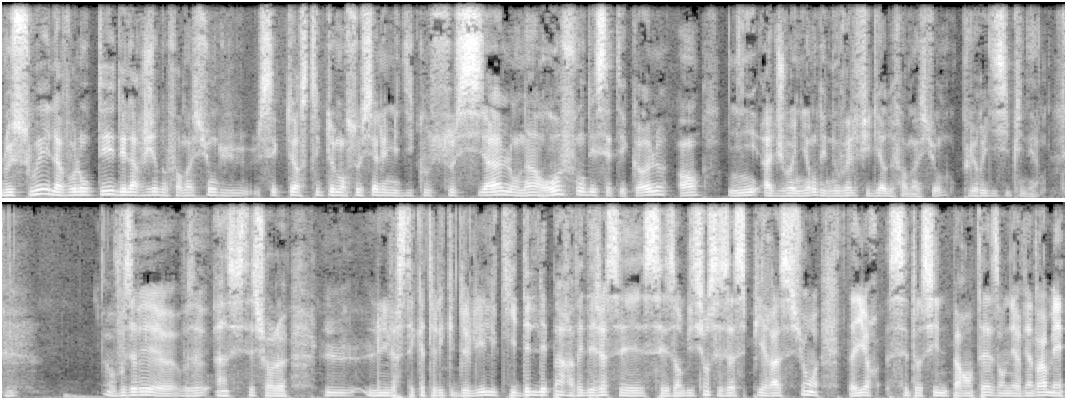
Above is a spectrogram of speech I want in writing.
le souhait, la volonté d'élargir nos formations du secteur strictement social et médico-social, on a refondé cette école en y adjoignant des nouvelles filières de formation pluridisciplinaires. Mmh. Vous avez, euh, vous avez insisté sur l'Université catholique de Lille qui, dès le départ, avait déjà ses, ses ambitions, ses aspirations. D'ailleurs, c'est aussi une parenthèse, on y reviendra, mais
